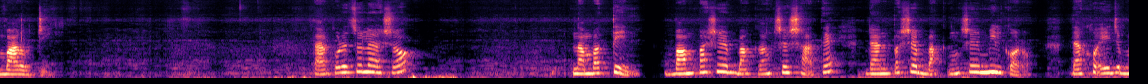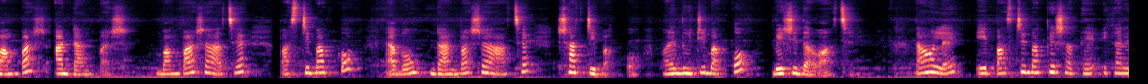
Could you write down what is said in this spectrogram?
বারোটি। তারপরে চলে আসো নাম্বার তিন। বাম পাশের বাক্যাংশের সাথে ডান পাশের বাক্যাংশের মিল করো। দেখো এই যে বাম পাশ আর ডান পাশ। বাম পাশে আছে পাঁচটি বাক্য এবং ডান পাশে আছে সাতটি বাক্য। মানে দুইটি বাক্য বেশি দেওয়া আছে। তাহলে এই পাঁচটি বাক্যের সাথে এখানে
